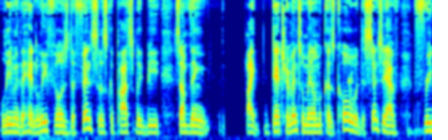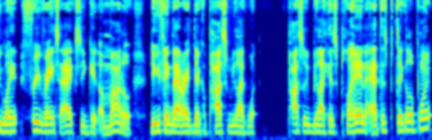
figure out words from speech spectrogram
leaving the Hidden Leaf Village defenseless, could possibly be something like detrimental mainly because Code would essentially have free reign, free reign to actually get Amado. Do you think that right there could possibly like what possibly be like his plan at this particular point?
